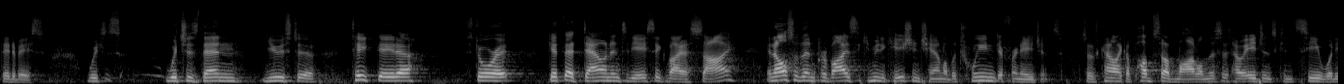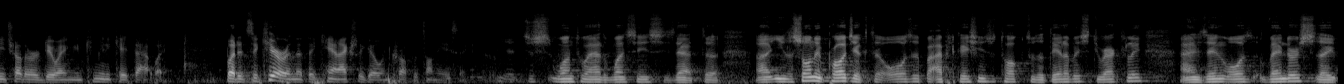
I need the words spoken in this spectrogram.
database, which is, which is then used to take data, store it, get that down into the ASIC via SAI, and also then provides the communication channel between different agents. So it's kind of like a pub-sub model, and this is how agents can see what each other are doing and communicate that way. But it's secure in that they can't actually go and corrupt what's on the ASIC. Yeah, just want to add one thing is that uh, uh, in the Sony project, uh, all the applications talk to the database directly, and then all the vendors, they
